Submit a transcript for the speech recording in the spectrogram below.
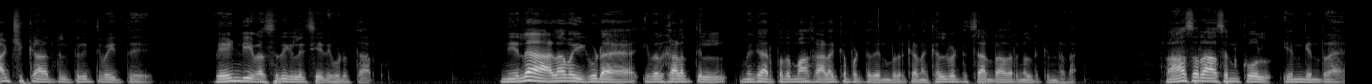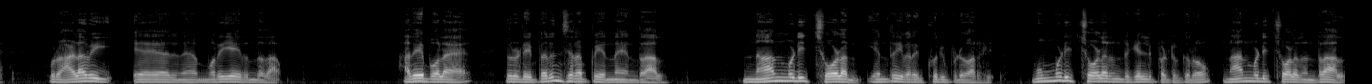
ஆட்சி காலத்தில் பிரித்து வைத்து வேண்டிய வசதிகளை செய்து கொடுத்தார். நில அளவை கூட இவர் காலத்தில் மிக அற்புதமாக அளக்கப்பட்டது என்பதற்கான கல்வெட்டு சான்றாதாரங்கள் இருக்கின்றன. ராசராசன் கோல் என்கின்ற ஒரு அளவை முறையே இருந்ததாம். அதே போல இவருடைய பெருஞ்சிறப்பு என்ன என்றால் நான்முடி சோழன் என்று இவரை குறிப்பிடுவார்கள். மும்முடி சோழன் என்று கேள்விப்பட்டிருக்கிறோம். நான்முடி சோழன் என்றால்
